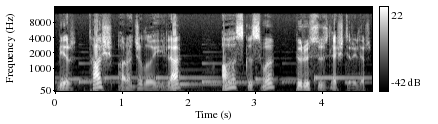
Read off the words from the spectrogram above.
bir taş aracılığıyla ağız kısmı pürüzsüzleştirilir.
